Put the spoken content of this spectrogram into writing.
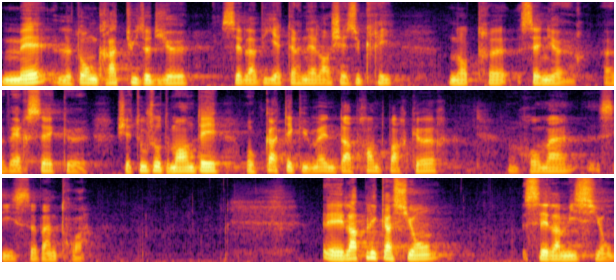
mais le don gratuit de Dieu, c'est la vie éternelle en Jésus-Christ, notre Seigneur. Un verset que j'ai toujours demandé aux catéchumènes d'apprendre par cœur, Romains 6, 23. Et l'application, c'est la mission.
